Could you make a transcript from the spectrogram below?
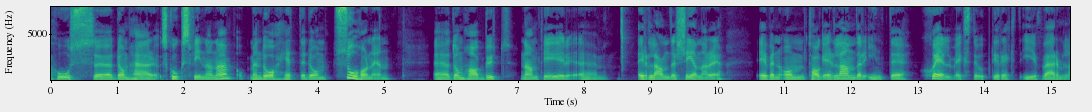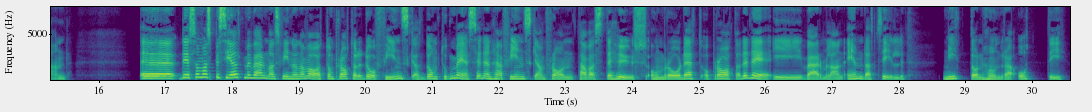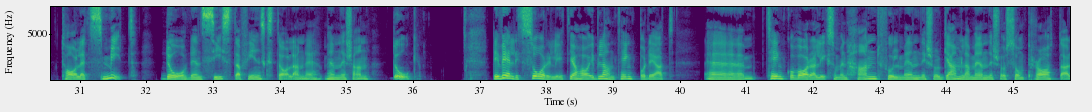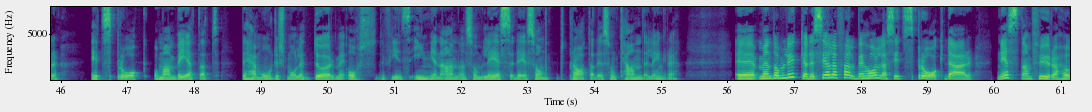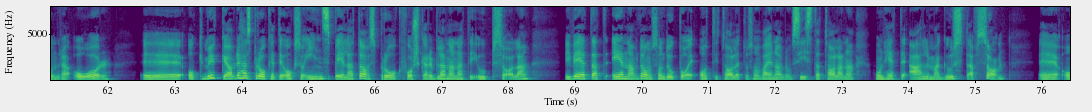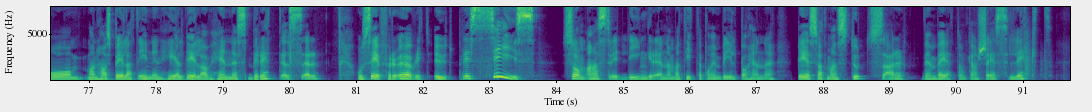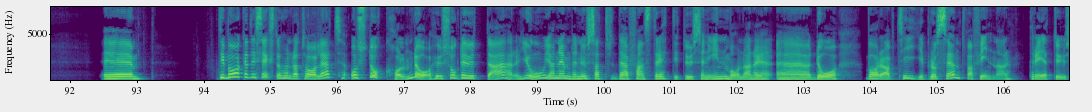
hos de här skogsfinnarna, men då hette de Suhonen. Eh, de har bytt namn till eh, Erlander senare, även om Tage Erlander inte själv växte upp direkt i Värmland. Eh, det som var speciellt med Värmlandsfinnarna var att de pratade då finska. De tog med sig den här finskan från Tavastehus-området och pratade det i Värmland ända till 1980-talets mitt, då den sista finsktalande människan dog. Det är väldigt sorgligt. Jag har ibland tänkt på det att eh, tänk att vara liksom en handfull människor, gamla människor som pratar ett språk och man vet att det här modersmålet dör med oss. Det finns ingen annan som läser det, som pratar det, som kan det längre. Eh, men de lyckades i alla fall behålla sitt språk där nästan 400 år. Eh, och mycket av det här språket är också inspelat av språkforskare, bland annat i Uppsala. Vi vet att en av dem som dog på 80-talet och som var en av de sista talarna, hon hette Alma Gustafsson. Eh, och man har spelat in en hel del av hennes berättelser. Hon ser för övrigt ut precis som Astrid Lindgren när man tittar på en bild på henne. Det är så att man studsar. Vem vet, de kanske är släkt. Eh, tillbaka till 1600-talet och Stockholm då, hur såg det ut där? Jo, jag nämnde nyss att där fanns 30 000 invånare eh, då, varav 10 var finnar, 3 000.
